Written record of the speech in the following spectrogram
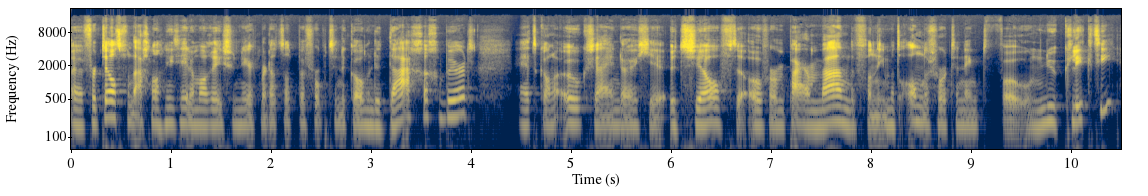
uh, verteld vandaag nog niet helemaal resoneert, maar dat dat bijvoorbeeld in de komende dagen gebeurt. Het kan ook zijn dat je hetzelfde over een paar maanden van iemand anders hoort en denkt, wow, nu klikt die.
